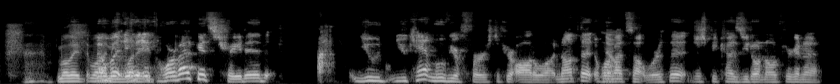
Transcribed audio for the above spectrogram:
well, they, well, No, I but mean, what if, it- if Horvat gets traded, you you can't move your first if you're Ottawa. Not that No. Horvat's not worth it, just because you don't know if you're gonna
